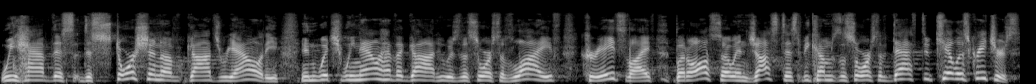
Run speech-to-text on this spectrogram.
we have this distortion of God's reality in which we now have a God who is the source of life, creates life, but also in justice becomes the source of death to kill his creatures.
